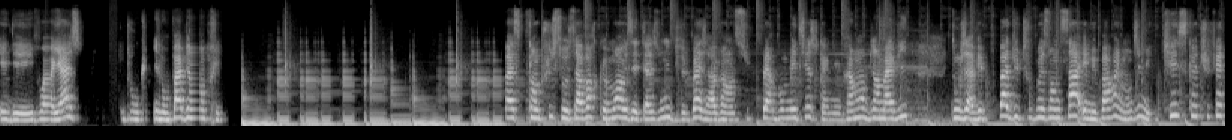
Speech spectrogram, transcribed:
et des voyages. Donc, ils l'ont pas bien pris. Parce qu'en plus, il faut savoir que moi, aux États-Unis, de base, j'avais un super bon métier. Je gagnais vraiment bien ma vie. Donc, j'avais pas du tout besoin de ça. Et mes parents, ils m'ont dit, mais qu'est-ce que tu fais?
